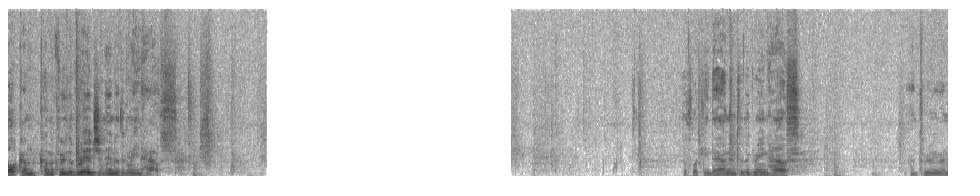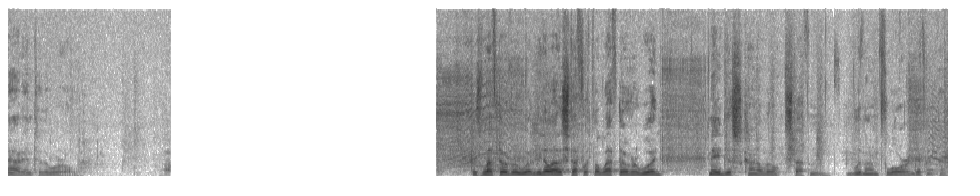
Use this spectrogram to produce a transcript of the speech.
Well, welcome coming through the bridge and into the greenhouse. Just looking down into the greenhouse and through and out into the world. This leftover wood. We did a lot of stuff with the leftover wood. Made this kind of little stuff, living room floor and different things.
